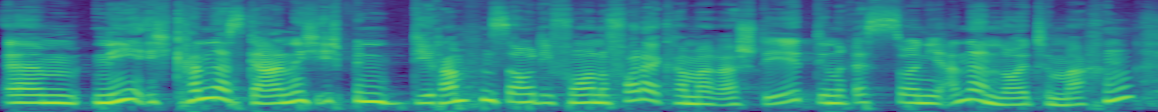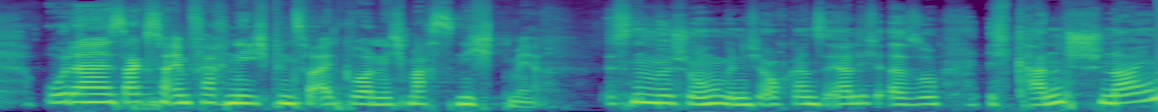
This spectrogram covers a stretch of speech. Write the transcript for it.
ähm, nee, ich kann das gar nicht. Ich bin die Rampensau, die vorne vor der Kamera steht. Den Rest sollen die anderen Leute machen. Oder sagst du einfach, nee, ich bin zu alt geworden, ich mach's nicht mehr. Ist eine Mischung, bin ich auch ganz ehrlich. Also ich kann schneiden,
